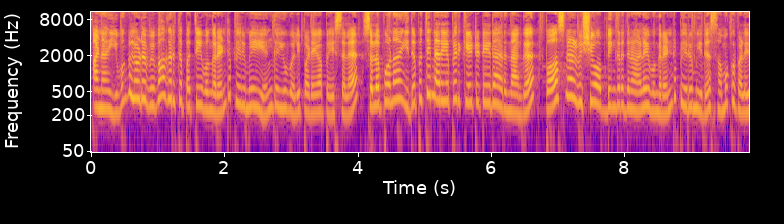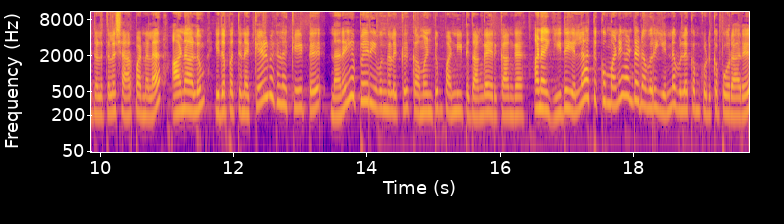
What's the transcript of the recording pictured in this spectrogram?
ஆனா இவங்களோட விவாகரத்தை பத்தி இவங்க ரெண்டு பேருமே எங்கேயும் வெளிப்படையா பேசல. சொல்ல போனா இத பத்தி நிறைய பேர் கேட்டுட்டே தான் இருந்தாங்க. பர்சனல் விஷயம் அப்படிங்கறதுனால இவங்க ரெண்டு பேரும் இதை சமூக வலைதளத்துல ஷேர் பண்ணல. ஆனாலும் இத பத்தின கேள்விகளை கேட்டு நிறைய பேர் இவங்களுக்கு கமெண்ட்டும் பண்ணிட்டு தாங்க இருக்காங்க. ஆனா இது எல்லாத்துக்கும் மணிகண்டன் அவர் என்ன விளக்கம் கொடுக்க போறாரு?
